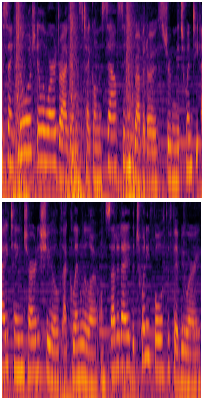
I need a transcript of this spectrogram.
The St George Illawarra Dragons take on the South Sydney Rabbitohs during the 2018 Charity Shield at Glenwillow on Saturday the 24th of February.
